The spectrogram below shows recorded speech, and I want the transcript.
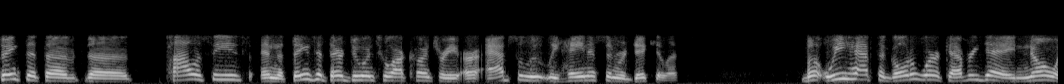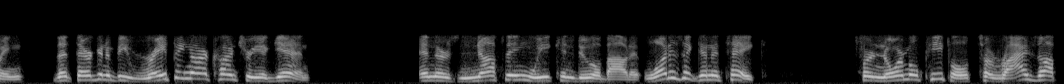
think that the, the policies and the things that they're doing to our country are absolutely heinous and ridiculous. But we have to go to work every day knowing that they're going to be raping our country again, and there's nothing we can do about it. What is it going to take for normal people to rise up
